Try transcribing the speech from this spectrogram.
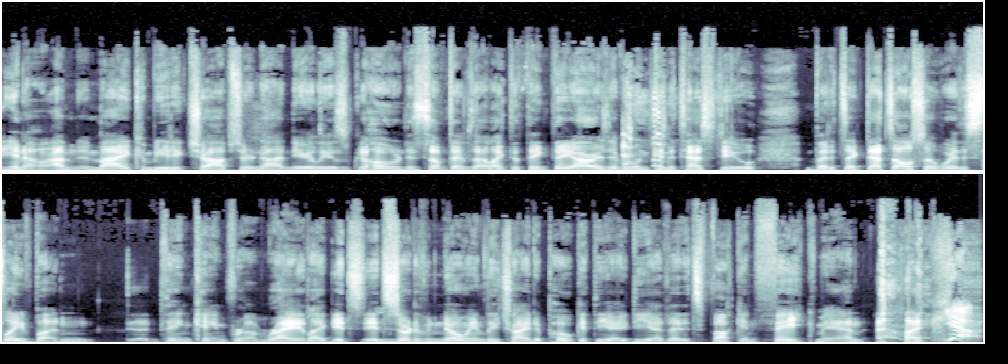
you know I'm, my comedic chops are not nearly as honed as sometimes i like to think they are as everyone can attest to but it's like that's also where the slave button thing came from right? Like it's it's mm-hmm. sort of knowingly trying to poke at the idea that it's fucking fake man. Like yeah.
